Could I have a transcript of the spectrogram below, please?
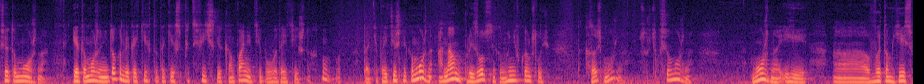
Все это можно. И это можно не только для каких-то таких специфических компаний, типа вот айтишных. Ну, вот, да, типа айтишникам можно, а нам, производственникам, ну ни в коем случае. Оказалось, можно. Слушайте, все можно. Можно, и э, в этом есть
